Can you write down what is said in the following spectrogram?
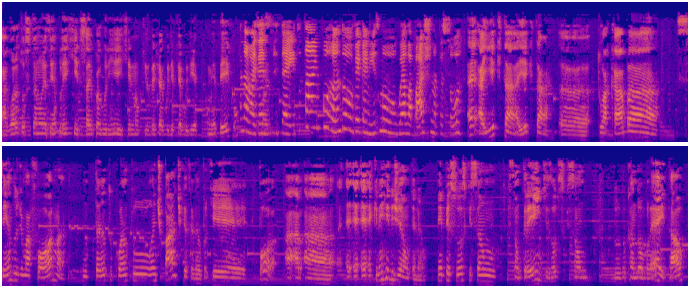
Agora eu tô citando um exemplo aí que ele saiu com a guria e que ele não quis beijar a guria porque a guria ia comer bacon. Não, mas, mas... daí tu tá empurrando o veganismo goela abaixo na pessoa. É, aí é que tá, aí é que tá. Uh, tu acaba sendo de uma forma um tanto quanto antipática, entendeu? Porque, pô, a, a, a é, é, é, que nem religião, entendeu? Tem pessoas que são, que são crentes, outros que são do, do candomblé e tal.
